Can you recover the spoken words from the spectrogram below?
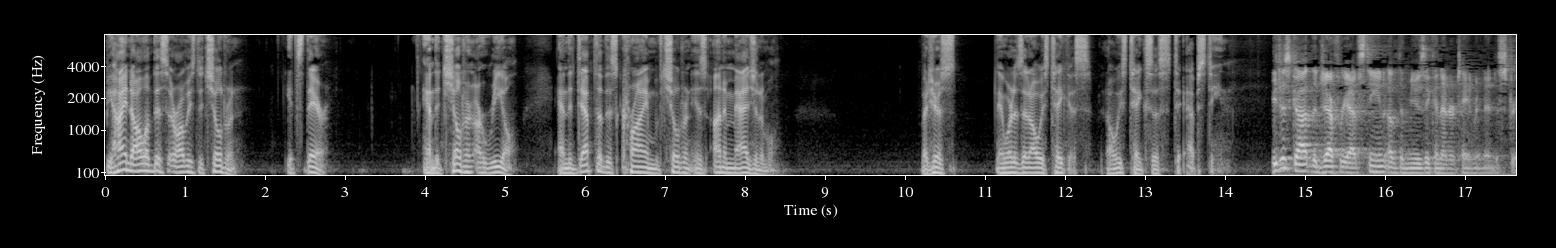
Behind all of this are always the children. It's there. And the children are real. And the depth of this crime with children is unimaginable. But here's and where does it always take us? It always takes us to Epstein. We just got the Jeffrey Epstein of the music and entertainment industry.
